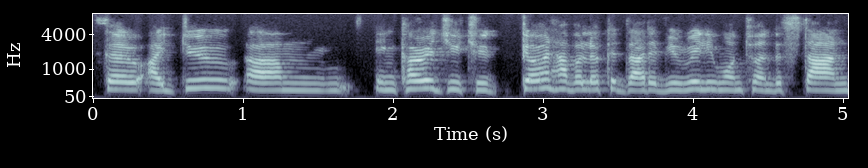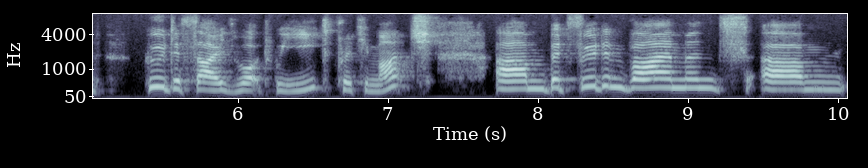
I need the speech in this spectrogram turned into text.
So I do um, encourage you to go and have a look at that if you really want to understand who decides what we eat, pretty much. Um, but food environments um,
